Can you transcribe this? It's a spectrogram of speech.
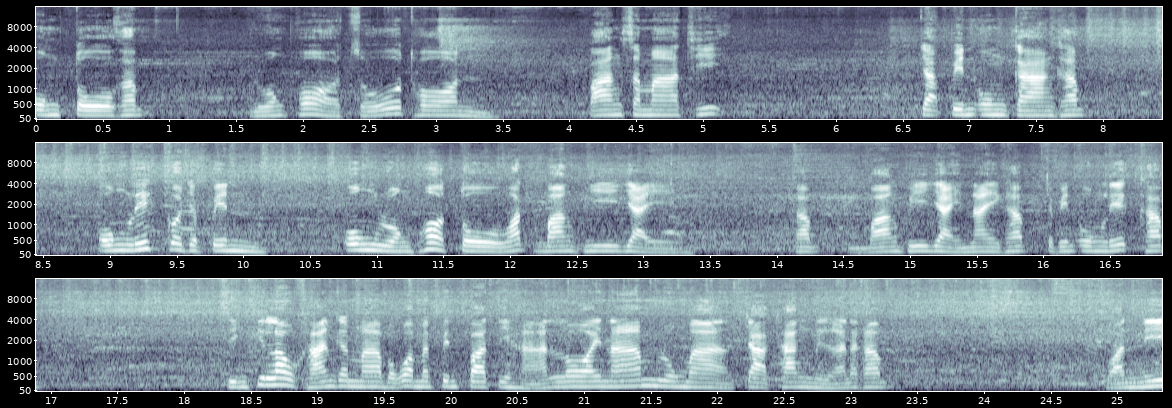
องค์โตครับ หลวงพ่อโสธรปางสมาธิ จะเป็นองค์กลางครับ องค์เล็กก็จะเป็น องค์หลวงพ่อโตวัดบางพีใหญ่ครับบางพีใหญ่ในครับ จะเป็นองค์เล็กครับ สิ่งที่เล่าขานกันมา บอกว่ามันเป็นปาฏิหาริย์ลอยน้ำลงมาจากทางเหนือนะครับ วันนี้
